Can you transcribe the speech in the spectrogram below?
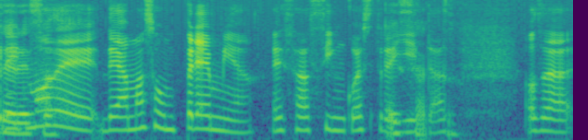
ser eso. de, de Amazon premia esas cinco estrellitas. Exacto. O sea,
